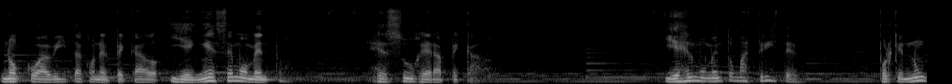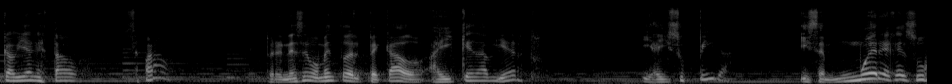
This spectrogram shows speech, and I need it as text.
no cohabita con el pecado. Y en ese momento Jesús era pecado. Y es el momento más triste, porque nunca habían estado separados. Pero en ese momento del pecado, ahí queda abierto. Y ahí suspira. Y se muere Jesús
